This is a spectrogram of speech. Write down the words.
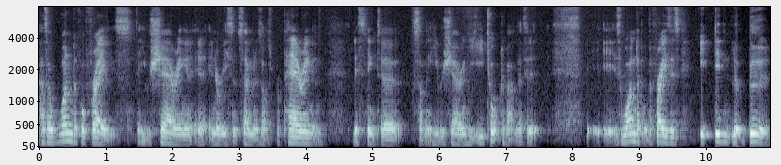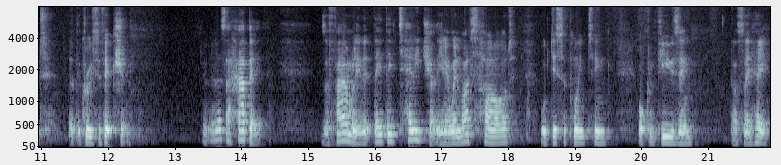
has a wonderful phrase that he was sharing in, in, in, a recent sermon as I was preparing and listening to something he was sharing. He, he talked about this. It, it's wonderful. The phrase is, it didn't look good at the crucifixion. And as a habit, as a family, that they, they tell each other, you know, when life's hard or disappointing or confusing, they'll say, hey,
